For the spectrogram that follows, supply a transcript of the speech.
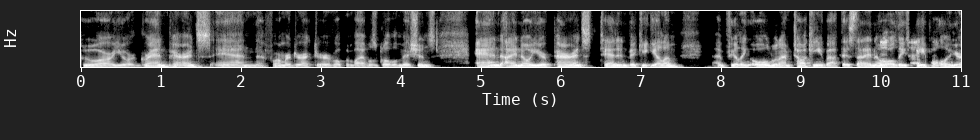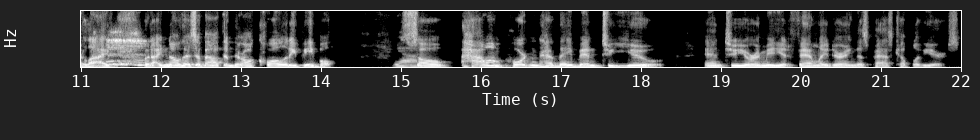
who are your grandparents and former director of open bibles global missions. And i know your parents ted and vicki gillum. I'm feeling old when i'm talking about this that i know all these people in your life but i know this about them. They're all quality people. Yeah. so how important have they been to you and to your immediate family during this past couple of years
